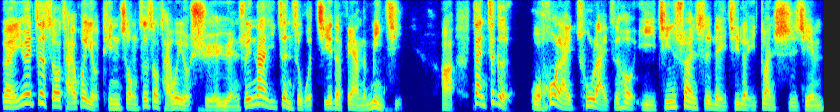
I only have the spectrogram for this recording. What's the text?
对，因为这时候才会有听众，这时候才会有学员，所以那一阵子我接的非常的密集啊。但这个。我后来出来之后，已经算是累积了一段时间，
